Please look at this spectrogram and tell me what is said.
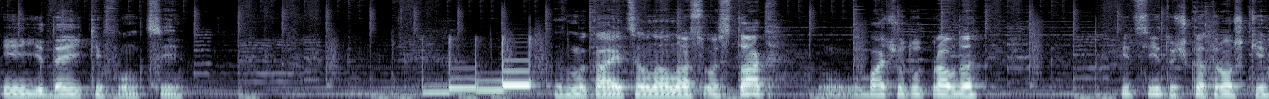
і її деякі функції. Вмикається вона у нас ось так. Бачу, тут, правда, підсвіточка трошки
